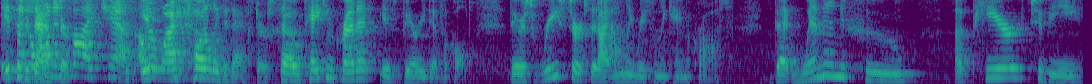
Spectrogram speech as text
It's, it's like a disaster. A one in five chance. Otherwise, it's totally disaster. So taking credit is very difficult. There's research that I only recently came across that women who appear to be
